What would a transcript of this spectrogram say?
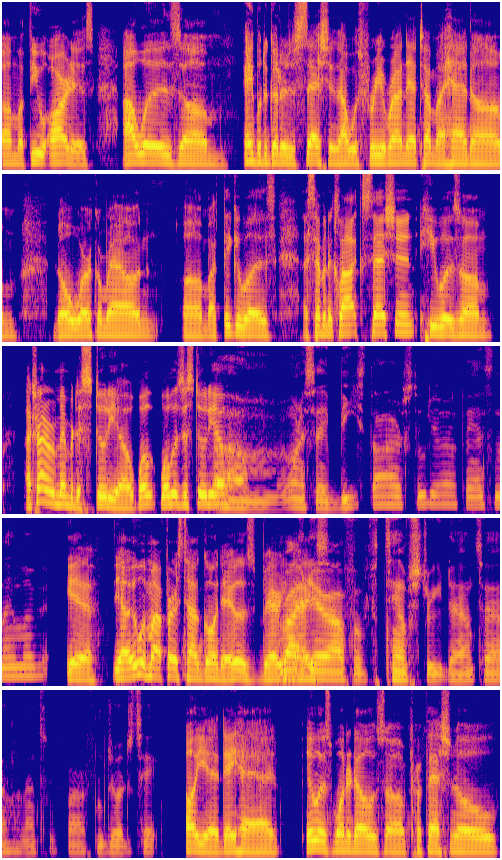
um, a few artists. I was um, able to go to the session. I was free around that time. I had um, no work around. Um, I think it was a seven o'clock session. He was. Um, I try to remember the studio. What what was the studio? Um, I want to say BeatStar Studio. I think that's the name of it. yeah, yeah. It was my first time going there. It was very right nice. there off of 10th Street downtown, not too far from Georgia Tech. Oh yeah, they had. It was one of those uh, professional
